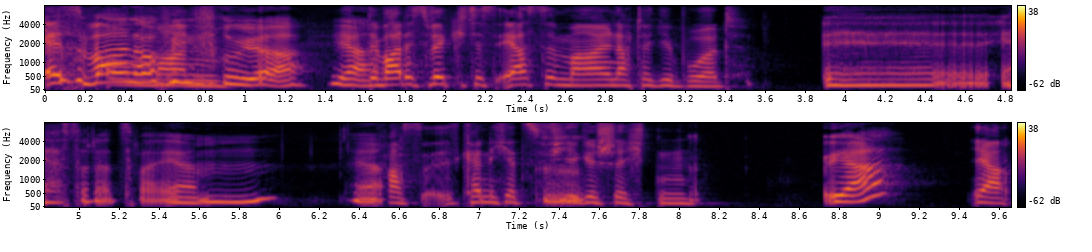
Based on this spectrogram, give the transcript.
es war Oh noch wie Mann. früher. Ja. Da war das wirklich das erste Mal nach der Geburt. Äh, erst oder zwei, ja. mhm. Ja. Krass, kann ich jetzt vier Geschichten. ja? Ja,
